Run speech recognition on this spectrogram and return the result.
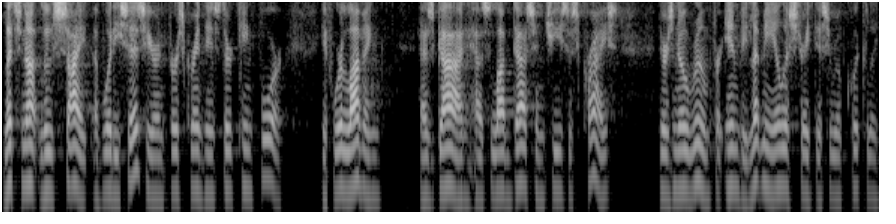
Let's not lose sight of what he says here in 1 Corinthians 13 4. If we're loving as God has loved us in Jesus Christ, there's no room for envy. Let me illustrate this real quickly.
